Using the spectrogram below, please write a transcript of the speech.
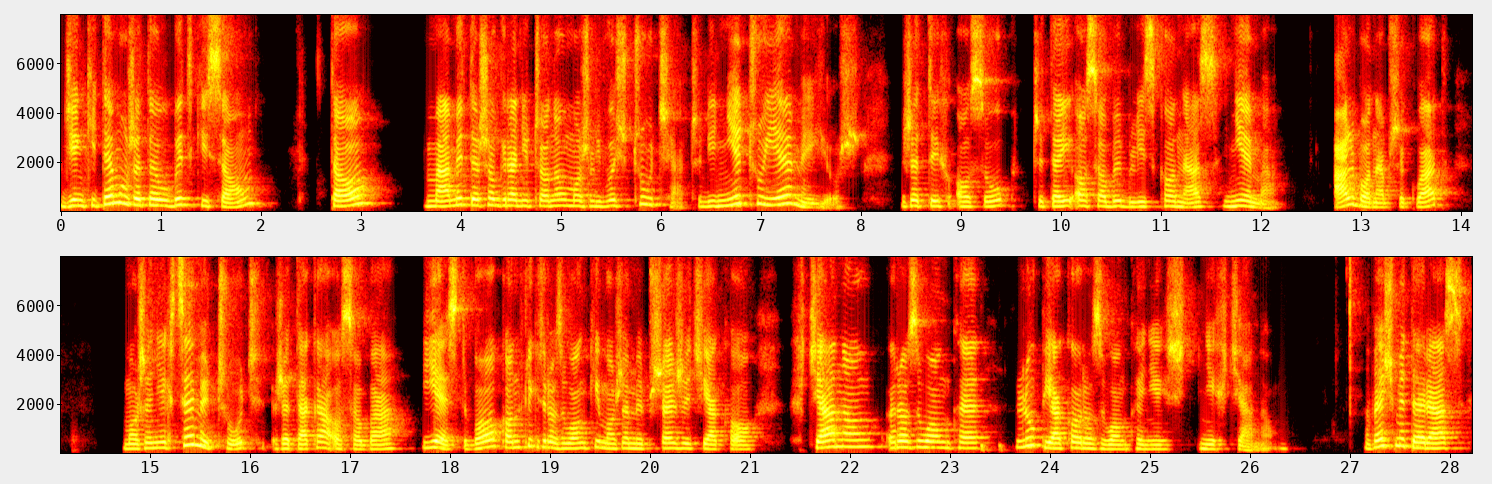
Dzięki temu, że te ubytki są, to mamy też ograniczoną możliwość czucia, czyli nie czujemy już, że tych osób czy tej osoby blisko nas nie ma. Albo na przykład może nie chcemy czuć, że taka osoba jest, bo konflikt rozłąki możemy przeżyć jako chcianą rozłąkę lub jako rozłąkę niechcianą. Weźmy teraz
